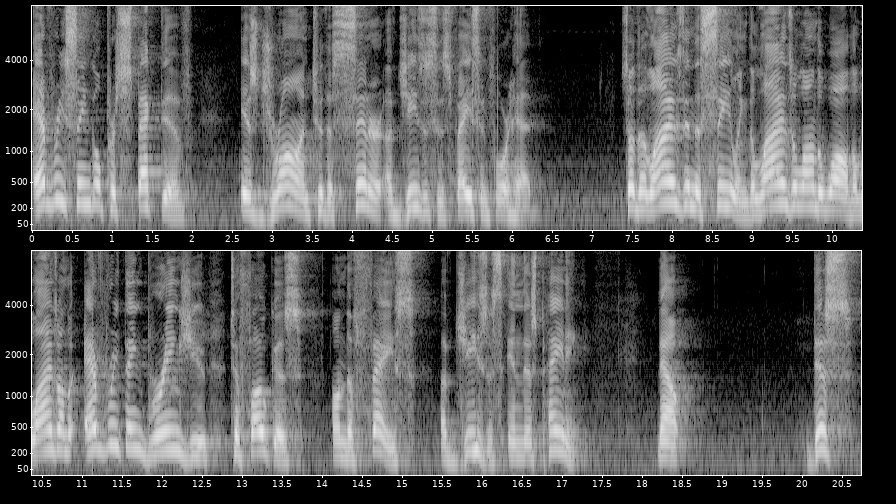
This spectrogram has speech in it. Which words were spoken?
Every single perspective is drawn to the center of Jesus' face and forehead. So the lines in the ceiling, the lines along the wall, the lines on the everything brings you to focus on the face of Jesus in this painting. Now, this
